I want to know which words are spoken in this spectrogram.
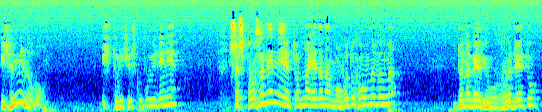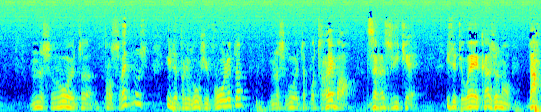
изминало историческо поведение, с прозрението на една нова духовна вълна, да намери уръдието на своята просветност и да приложи волята на своята потреба за развитие. И за това е казано, да,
